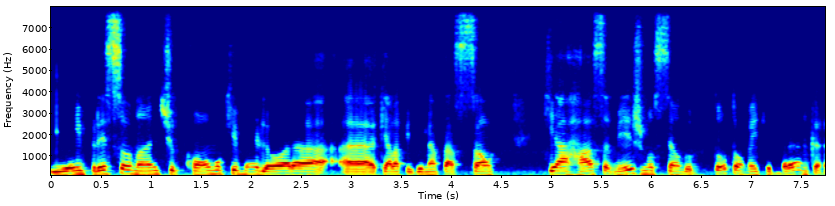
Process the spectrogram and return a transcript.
E é impressionante como que melhora aquela pigmentação que a raça, mesmo sendo totalmente branca,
